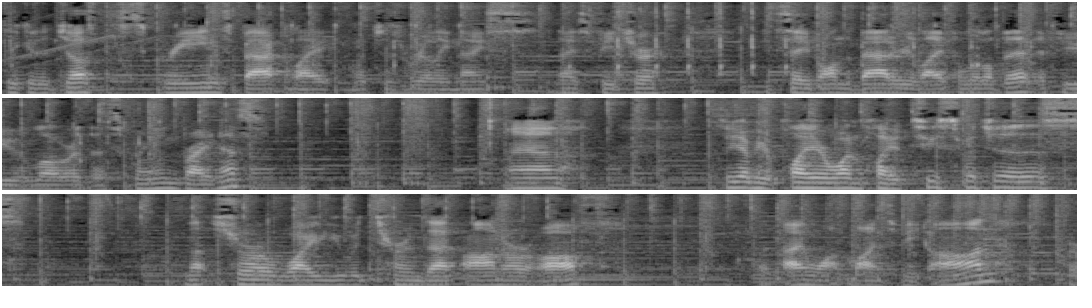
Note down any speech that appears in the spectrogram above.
so you can adjust the screen's backlight, which is really nice, nice feature. You can save on the battery life a little bit if you lower the screen brightness. And so you have your player one, player two switches. Not sure why you would turn that on or off, but I want mine to be on for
